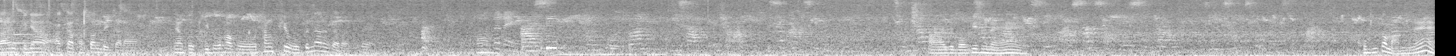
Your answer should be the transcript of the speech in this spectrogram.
나는 그냥 아까 봤던 데 있잖아. 그냥 그 기도하고 향 피우고 끝나는 줄 알았는데 어. 아 이게 먹이주네. 고기가 많네.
